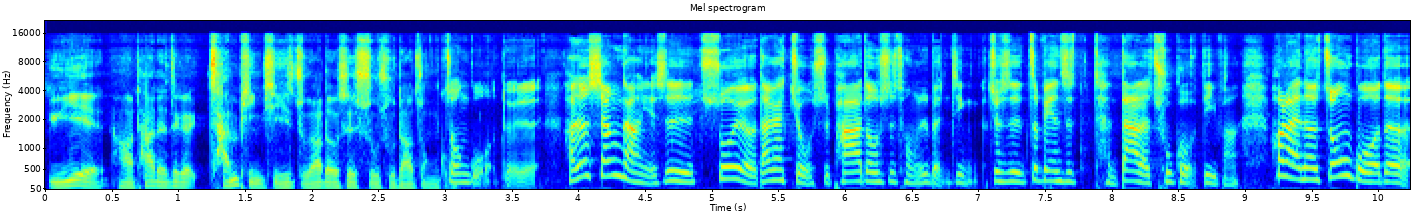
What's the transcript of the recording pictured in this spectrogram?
渔业，哈，它的这个产品其实主要都是输出到中国。中国，对对，好像香港也是说有大概九十趴都是从日本进的，就是这边是很大的出口的地方。后来呢，中国的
